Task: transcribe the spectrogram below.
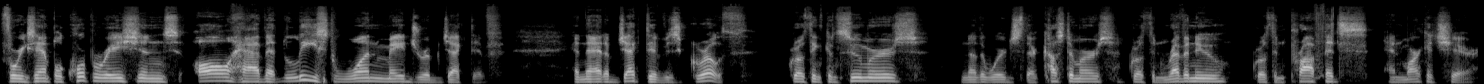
For example, corporations all have at least one major objective, and that objective is growth growth in consumers, in other words, their customers, growth in revenue, growth in profits, and market share.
